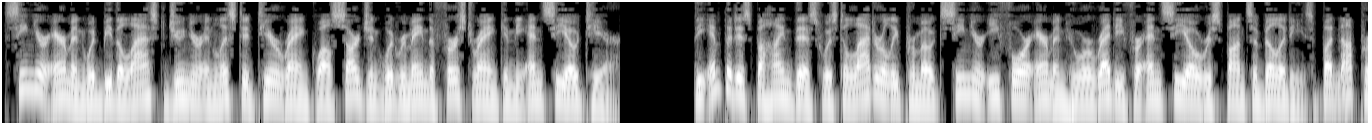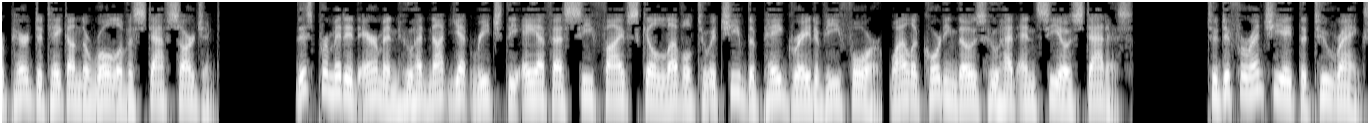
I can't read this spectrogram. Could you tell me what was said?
Senior airman would be the last junior enlisted tier rank while sergeant would remain the first rank in the NCO tier. The impetus behind this was to laterally promote senior E4 airmen who were ready for NCO responsibilities but not prepared to take on the role of a staff sergeant. This permitted airmen who had not yet reached the AFSC 5 skill level to achieve the pay grade of E4, while according those who had NCO status. To differentiate the two ranks,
